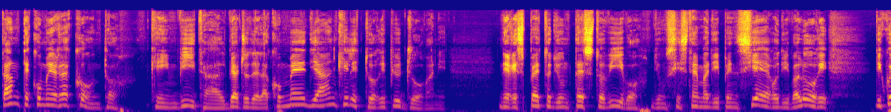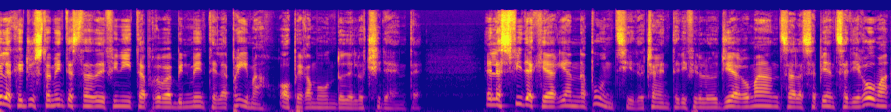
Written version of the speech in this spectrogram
Dante come il racconto, che invita al viaggio della commedia anche i lettori più giovani, nel rispetto di un testo vivo, di un sistema di pensiero, di valori, di quella che giustamente è stata definita probabilmente la prima opera mondo dell'Occidente. È la sfida che Arianna Punzi, docente di filologia romanza alla Sapienza di Roma,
